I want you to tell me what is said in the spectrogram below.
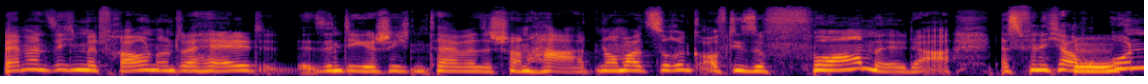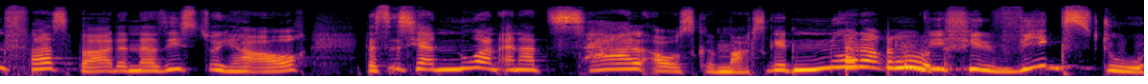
wenn man sich mit Frauen unterhält, sind die Geschichten teilweise schon hart. Nochmal zurück auf diese Formel da. Das finde ich auch unfassbar, denn da siehst du ja auch, das ist ja nur an einer Zahl ausgemacht. Es geht nur darum, wie viel wiegst du.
